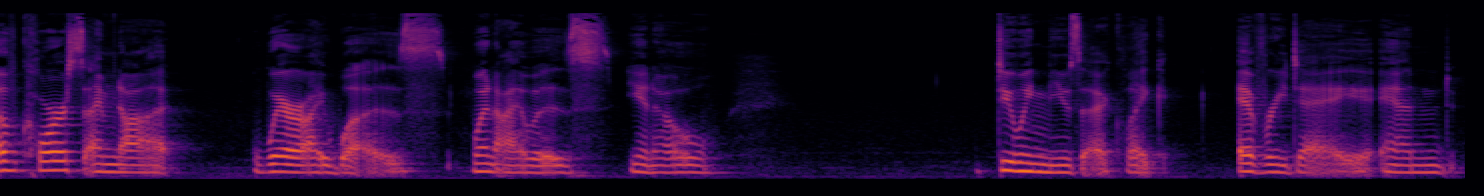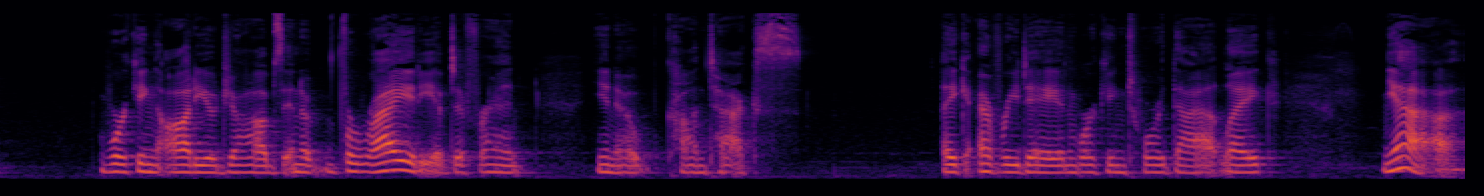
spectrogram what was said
of course, I'm not where I was when I was, you know, doing music like every day and working audio jobs in a variety of different you know, contexts like every day and working toward that. Like, yeah,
